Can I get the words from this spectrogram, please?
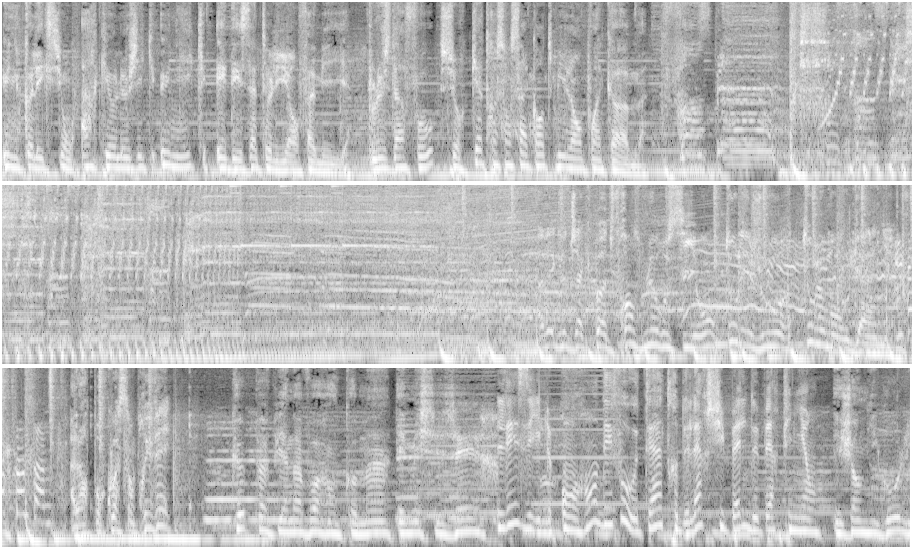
Une collection archéologique unique et des ateliers en famille. Plus d'infos sur 450 000 ans.com. Avec le jackpot France Bleu Roussillon, tous les jours, tout le monde gagne. Alors pourquoi s'en priver? Que peuvent bien avoir en commun Aimé Césaire Les îles ont rendez-vous au théâtre de l'archipel de Perpignan. et Jean Nigoli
